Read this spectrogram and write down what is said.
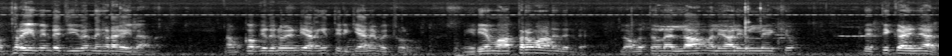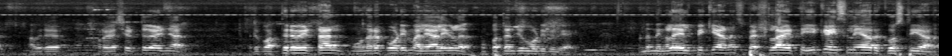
അബ്ദ്രഹീമിന്റെ ജീവൻ നിങ്ങളുടെ കയ്യിലാണ്. നമുക്കൊക്കെ ഇതിനു വേണ്ടി ഇറങ്ങി തിരിക്കാനേ പറ്റുള്ളൂ. മീഡിയ മാത്രമാണ് ഇതിന്റെ ലോകത്തുള്ള എല്ലാ മലയാളികളിലേക്കും ഇത് അവർ ഇട്ട് കഴിഞ്ഞാൽ ഒരു പത്ത് രൂപ ഇട്ടാൽ മൂന്നര കോടി മലയാളികൾ മുപ്പത്തഞ്ച് കോടി രൂപയായി. അതുകൊണ്ട് നിങ്ങളെ ഏൽപ്പിക്കുകയാണ്. സ്പെഷ്യലായിട്ട് ഈ കേസിൽ ഞാൻ റിക്വസ്റ്റ് ചെയ്യാണ്.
